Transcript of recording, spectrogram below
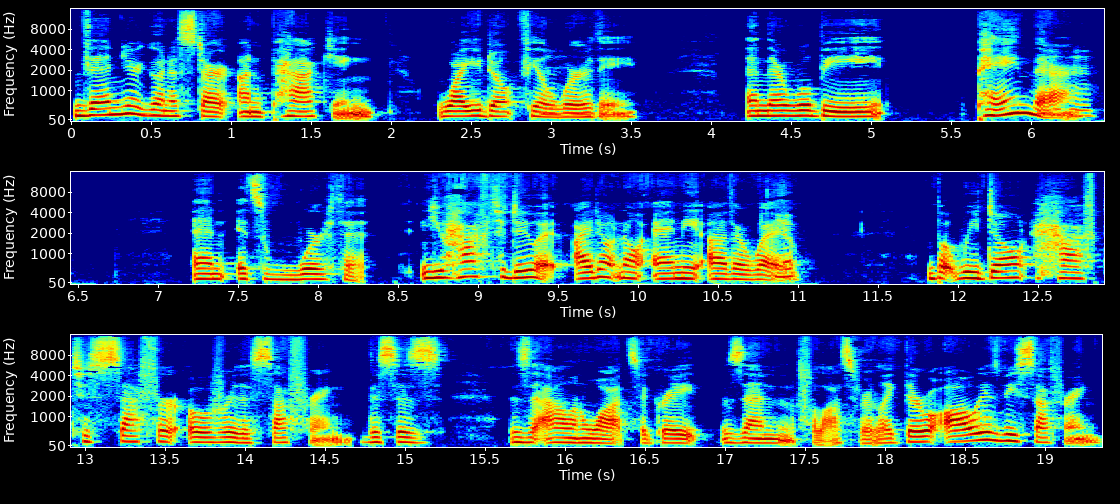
then you're going to start unpacking why you don't feel mm-hmm. worthy. And there will be pain there. Mm-hmm. And it's worth it. You have to do it. I don't know any other way. Yep. But we don't have to suffer over the suffering. This is this is Alan Watts, a great Zen philosopher. Like there will always be suffering.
